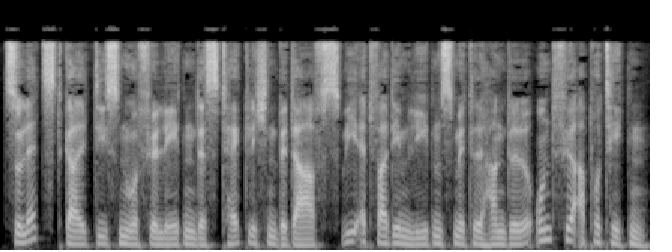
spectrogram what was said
Zuletzt galt dies nur für Läden des täglichen Bedarfs wie etwa dem Lebensmittelhandel und für Apotheken.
